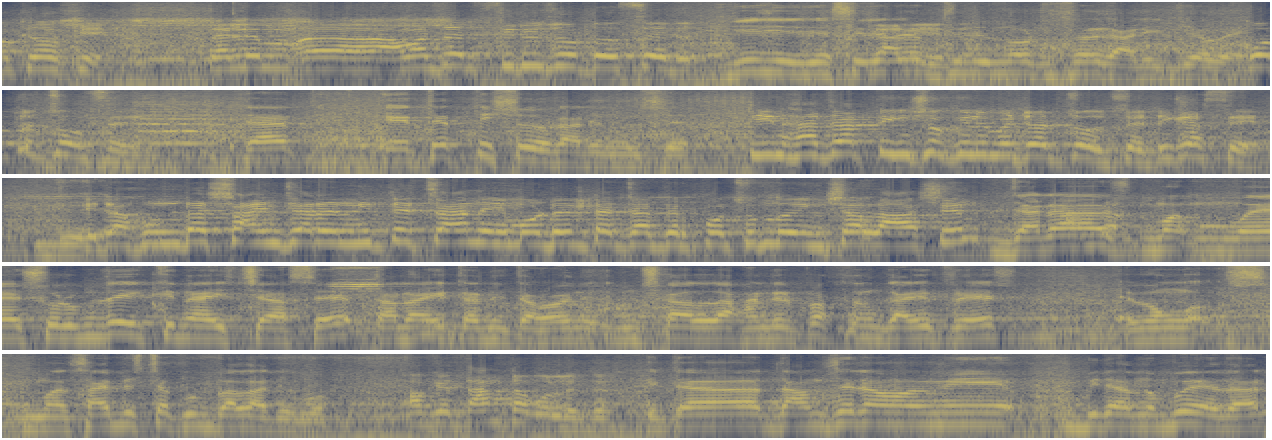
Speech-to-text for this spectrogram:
ওকে ওকে তাহলে আমাদের ফিরোজ অটোসের জি জি জি সিলেটের গাড়ি। নোটিসের গাড়ি জি হবে। কত চলছে? এটা তেত্রিশশো রানিং হয়েছে তিন হাজার তিনশো কিলোমিটার চলছে ঠিক আছে? এটা হুন্ডা শাইন যারা নিতে চান এই মডেলটা যাদের পছন্দ ইনশাল্লাহ আসেন। যারা শোরুম থেকে কেনার ইচ্ছা আছে তারা এটা নিতে হয় ইনশাআল্লাহ হান্ড্রেড পার্সেন্ট গাড়ি ফ্রেশ এবং সার্ভিসটা খুব ভালো দেবো। ওকে দামটা বলে দেন। এটা দাম ছিলাম আমি বিরানব্বই হাজার।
